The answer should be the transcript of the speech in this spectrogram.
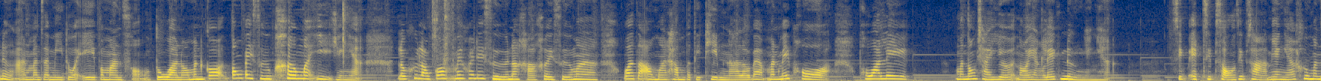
หนึ่งอันมันจะมีตัว A ประมาณ 2 ตัวเนาะมันก็ต้องไปซื้อเพิ่มมาอีกอย่างเงี้ยแล้วคือเราก็ไม่ค่อยได้ซื้อนะคะ เคยซื้อมาว่าจะเอามาทำปฏิทินนะแล้วแบบมันไม่พอ เพราะว่าเลขมันต้องใช้เยอะเนาะอย่างเลขหนึ่งอย่างเงี้ย 11 12 13 อย่างเงี้ยคือมัน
